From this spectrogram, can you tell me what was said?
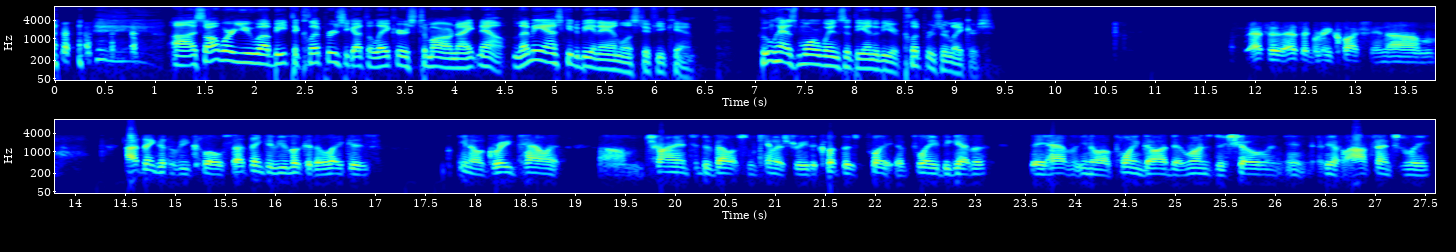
country. uh, I saw where you uh, beat the Clippers. You got the Lakers tomorrow night. Now, let me ask you to be an analyst if you can. Who has more wins at the end of the year, Clippers or Lakers? That's a that's a great question. Um, I think it'll be close. I think if you look at the Lakers, you know, great talent, um, trying to develop some chemistry. The Clippers play have played together. They have you know a point guard that runs the show, and, and you know offensively,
